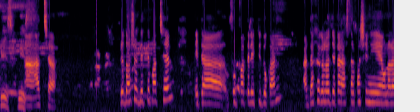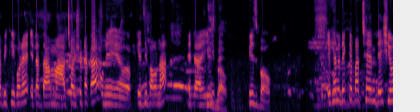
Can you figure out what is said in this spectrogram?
পিস পিস আচ্ছা। দর্শক দেখতে পাচ্ছেন এটা ফুটপাতের একটি দোকান। আর দেখা গেল যেটা রাস্তার পাশে নিয়ে ওনারা বিক্রি করে এটার দাম ছয়শো টাকা উনি কেজি পাও না এটা পিস বাও। এখানে দেখতে পাচ্ছেন দেশীয়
